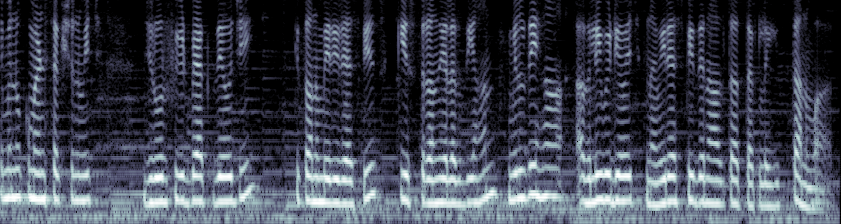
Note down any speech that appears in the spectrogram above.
ਤੇ ਮੈਨੂੰ ਕਮੈਂਟ ਸੈਕਸ਼ਨ ਵਿੱਚ ਜਰੂਰ ਫੀਡਬੈਕ ਦਿਓ ਜੀ ਕਿ ਤੁਹਾਨੂੰ ਮੇਰੀ ਰੈਸਪੀਜ਼ ਕਿਸ ਤਰ੍ਹਾਂ ਦੀਆਂ ਲੱਗਦੀਆਂ ਹਨ। ਮਿਲਦੇ ਹਾਂ ਅਗਲੀ ਵੀਡੀਓ ਵਿੱਚ ਨਵੀਂ ਰੈਸਪੀ ਦੇ ਨਾਲ, ਤਦ ਤੱਕ ਲਈ ਧੰਨਵਾਦ।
